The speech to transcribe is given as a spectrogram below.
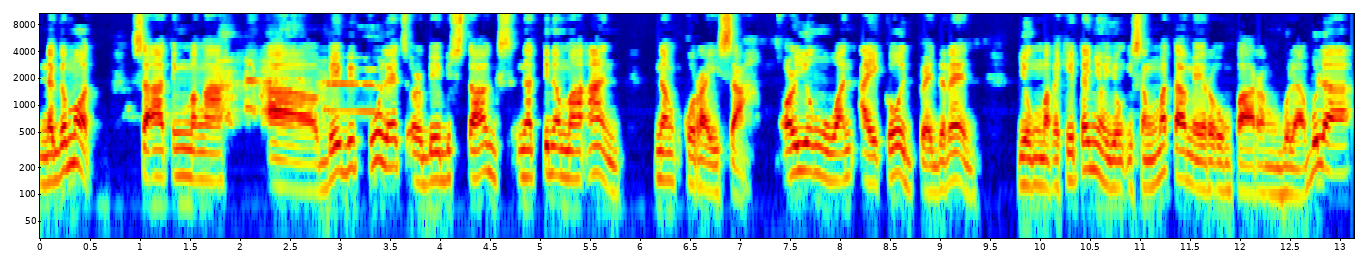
na gamot sa ating mga uh, baby pullets or baby stags na tinamaan ng kuraysa or yung one eye cold pwede rin. Yung makikita nyo yung isang mata mayroong parang bula-bula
